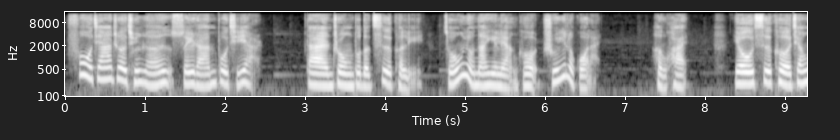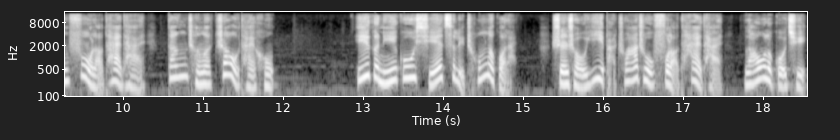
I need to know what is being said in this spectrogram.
傅家这群人虽然不起眼，但众多的刺客里总有那一两个追了过来。很快，有刺客将傅老太太当成了赵太后。一个尼姑斜刺里冲了过来，伸手一把抓住傅老太太，捞了过去。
